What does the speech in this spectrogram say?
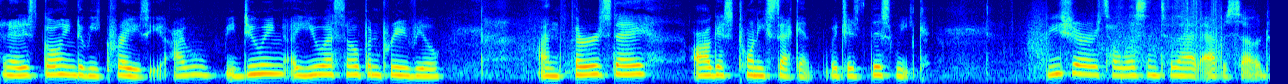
and it is going to be crazy. I will be doing a U.S. Open preview on Thursday, August 22nd, which is this week. Be sure to listen to that episode.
